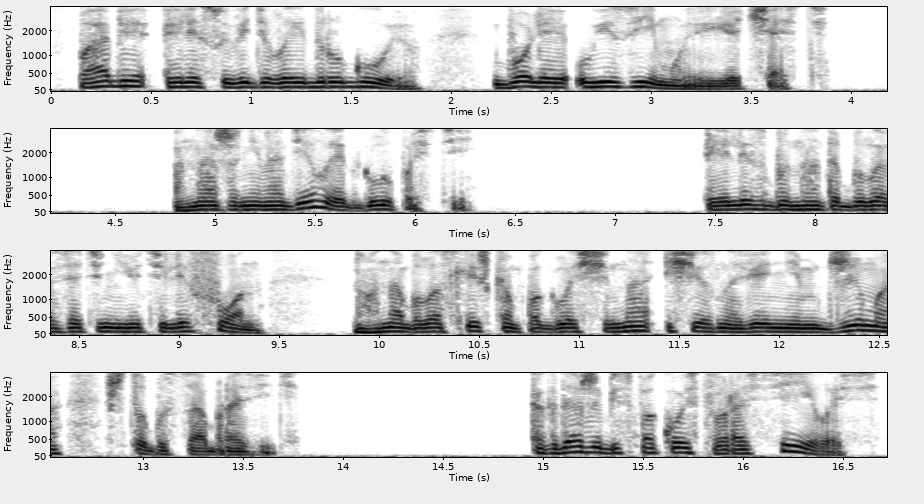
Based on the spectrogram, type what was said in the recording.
в пабе Элис увидела и другую, более уязвимую ее часть. Она же не наделает глупостей. Элис бы надо было взять у нее телефон — но она была слишком поглощена исчезновением Джима, чтобы сообразить. Когда же беспокойство рассеялось,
